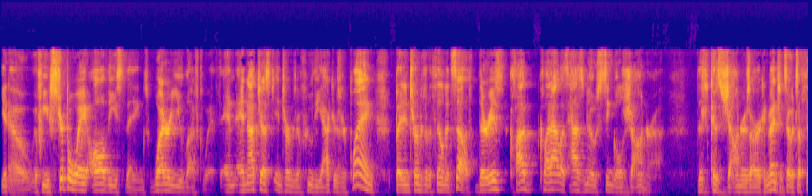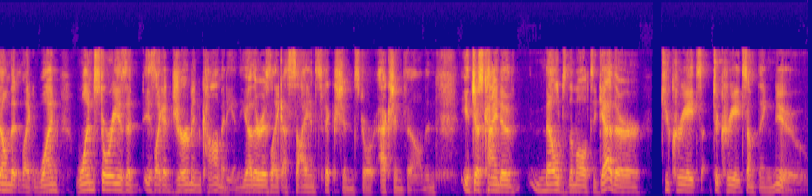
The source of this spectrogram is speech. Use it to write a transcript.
You know if we strip away all these things what are you left with? And and not just in terms of who the actors are playing but in terms of the film itself. There is cloud cloud atlas has no single genre because genres are a convention. So it's a film that like one one story is a is like a German comedy and the other is like a science fiction story action film, and it just kind of melds them all together to create to create something new.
